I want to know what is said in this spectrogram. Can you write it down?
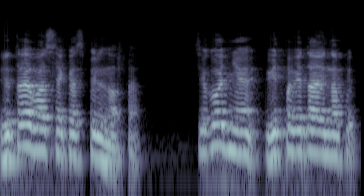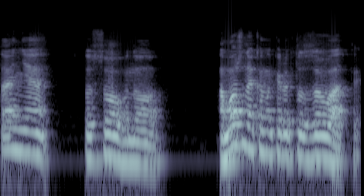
Вітаю вас, яка спільнота. Сьогодні відповідаю на питання стосовно, а можна конкретизувати,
